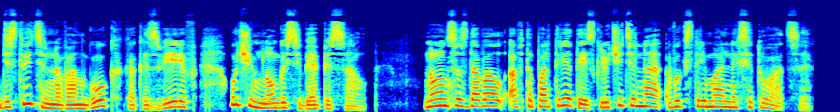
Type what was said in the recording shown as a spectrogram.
Действительно, Ван Гог, как и Зверев, очень много себя писал. Но он создавал автопортреты исключительно в экстремальных ситуациях.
